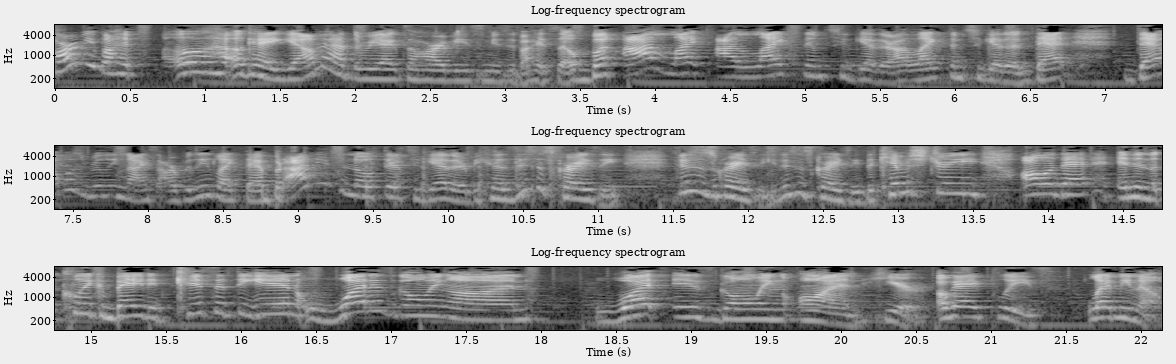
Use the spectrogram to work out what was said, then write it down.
Hrvy by his, uh, okay, yeah, I'm gonna have to react to Hrvy's music by himself. But I like, I like them together. I like them together. That, that was really nice. I really like that. But I need to know if they're together because this is crazy. This is crazy. This is crazy. The chemistry, all of that, and then the clickbaited kiss at the end. What is going on? What is going on here? Okay, please let me know.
